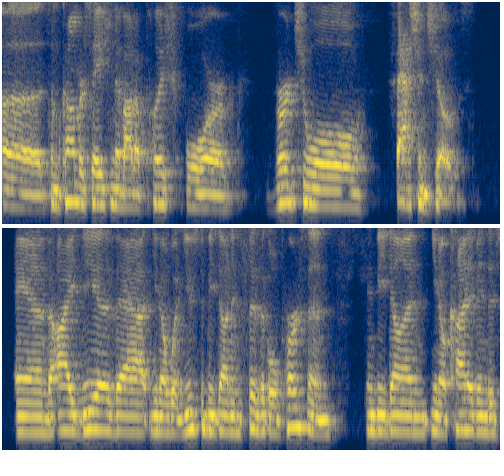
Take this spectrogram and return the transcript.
uh, some conversation about a push for virtual fashion shows, and the idea that you know what used to be done in physical person can be done, you know, kind of in this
